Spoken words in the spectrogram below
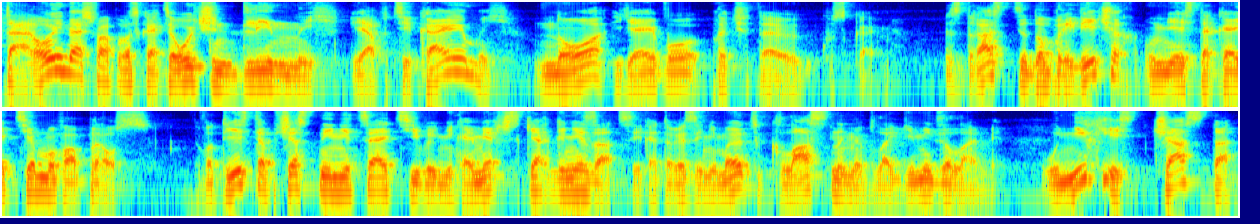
Второй наш вопрос, хотя очень длинный и обтекаемый, но я его прочитаю кусками. Здравствуйте, добрый вечер. У меня есть такая тема вопрос. Вот есть общественные инициативы, некоммерческие организации, которые занимаются классными, благими делами. У них есть часто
